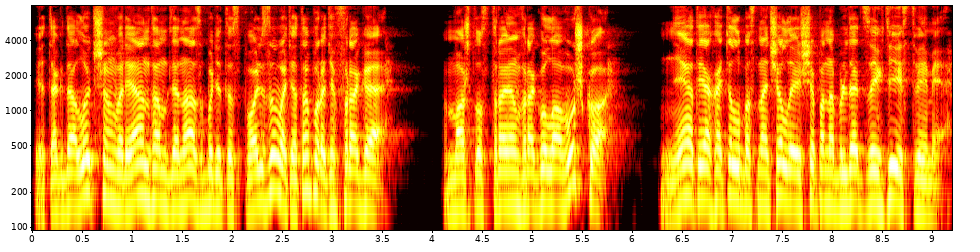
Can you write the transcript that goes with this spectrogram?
И тогда лучшим вариантом для нас будет использовать это против врага. Может, устроим врагу ловушку? Нет, я хотел бы сначала еще понаблюдать за их действиями.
